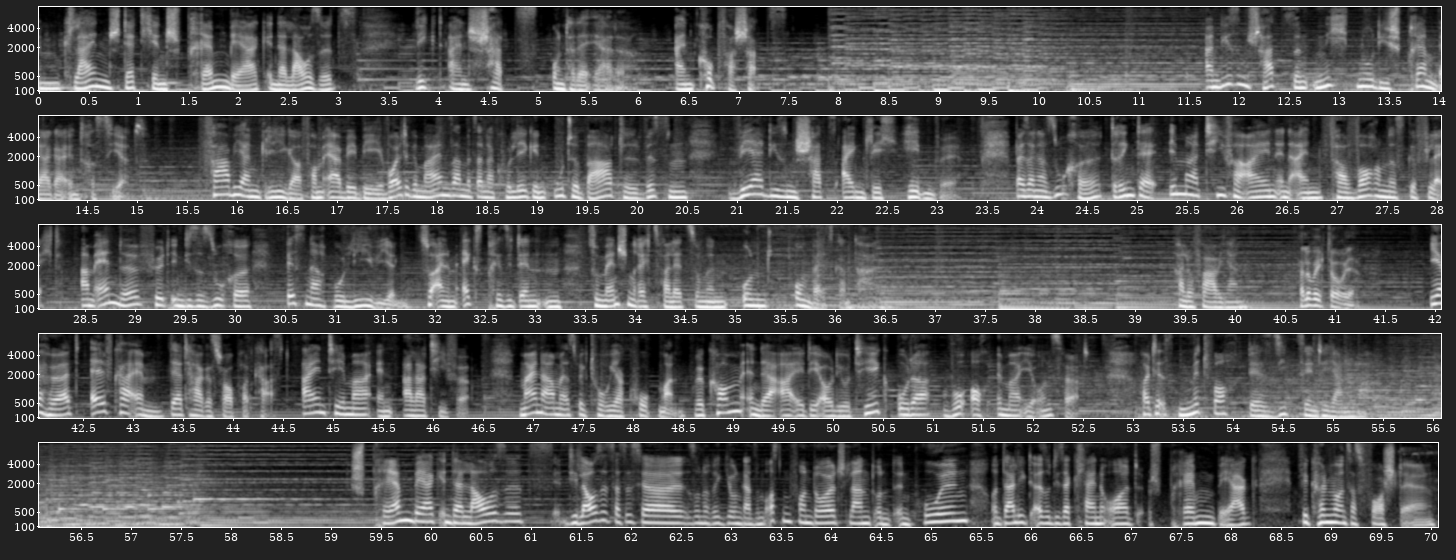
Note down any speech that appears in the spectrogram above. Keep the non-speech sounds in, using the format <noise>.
Im kleinen Städtchen Spremberg in der Lausitz liegt ein Schatz unter der Erde. Ein Kupferschatz. An diesem Schatz sind nicht nur die Spremberger interessiert. Fabian Grieger vom RBB wollte gemeinsam mit seiner Kollegin Ute Bartel wissen, wer diesen Schatz eigentlich heben will. Bei seiner Suche dringt er immer tiefer ein in ein verworrenes Geflecht. Am Ende führt ihn diese Suche bis nach Bolivien, zu einem Ex-Präsidenten, zu Menschenrechtsverletzungen und Umweltskandalen. Hallo Fabian. Hallo Viktoria. Ihr hört 11KM, der Tagesschau-Podcast. Ein Thema in aller Tiefe. Mein Name ist Viktoria Kobmann. Willkommen in der AED-Audiothek oder wo auch immer ihr uns hört. Heute ist Mittwoch, der 17. Januar. Spremberg in der Lausitz. Die Lausitz, das ist ja so eine Region ganz im Osten von Deutschland und in Polen. Und da liegt also dieser kleine Ort Spremberg. Wie können wir uns das vorstellen?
